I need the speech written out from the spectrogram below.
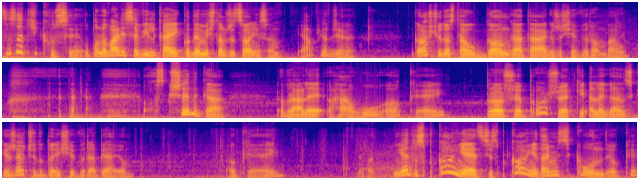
Co za dzikusy? Upolowali se wilka i kudę myślą, że co oni są? Ja pierdzielę. Gościu dostał gonga tak, że się wyrąbał. o, skrzynka! Dobra, ale... Aha, okej. Proszę, proszę, jakie eleganckie rzeczy tutaj się wyrabiają. Okej. Dobra. Nie, to spokojnie, jedzcie, spokojnie, daj mi sekundy, okej?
